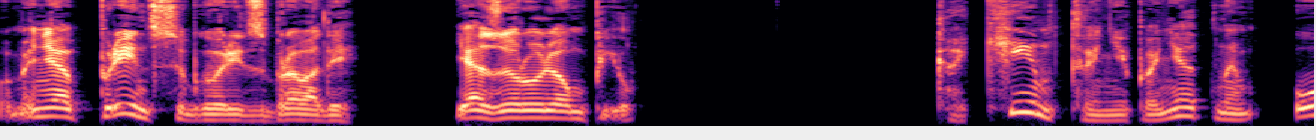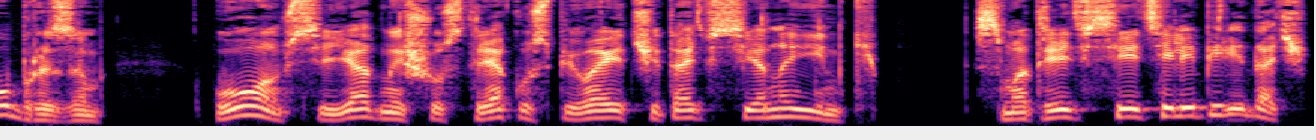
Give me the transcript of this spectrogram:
У меня принцип, говорит с бравады, я за рулем пью. Каким-то непонятным образом он, всеядный шустряк, успевает читать все новинки, смотреть все телепередачи.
